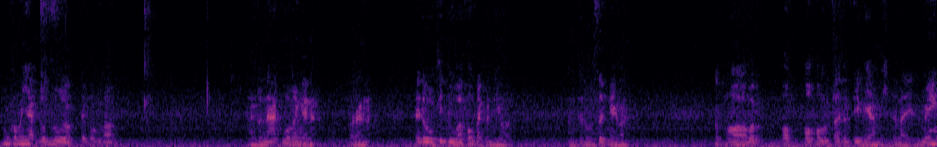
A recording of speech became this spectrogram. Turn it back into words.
ผมก็ไม่อยากลบลู่หรอกแต่ผมก็มันก็น่ากลัวเหมือนกันนะตอนนั้นให้ดูคิดดูว่าผมไปคนเดียวอะมันจะรู้สึกไงวะแล้วพอแบบพอพอผมตั้งสติพยายามไม่คิดอะไรแม่ง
